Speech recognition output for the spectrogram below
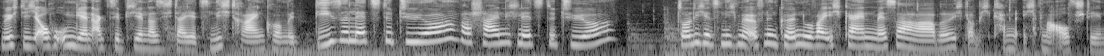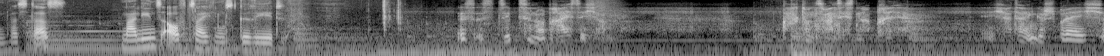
möchte ich auch ungern akzeptieren, dass ich da jetzt nicht reinkomme. Diese letzte Tür, wahrscheinlich letzte Tür, soll ich jetzt nicht mehr öffnen können, nur weil ich kein Messer habe. Ich glaube, ich kann echt mal aufstehen. Was ist das? Marlins Aufzeichnungsgerät. Es ist 17.30 Uhr am 28. April. Ich hatte ein Gespräch,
